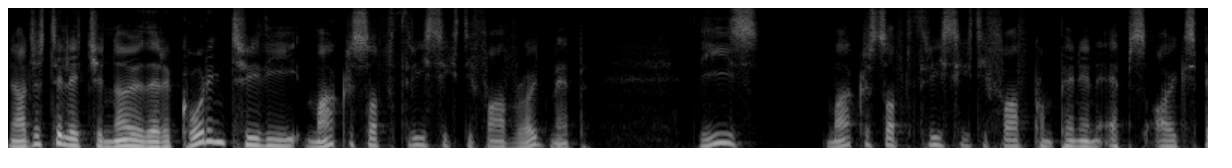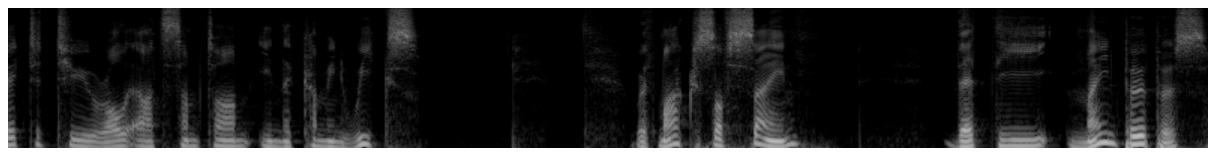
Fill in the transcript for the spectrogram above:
Now, just to let you know that according to the Microsoft 365 roadmap, these Microsoft 365 companion apps are expected to roll out sometime in the coming weeks. With Microsoft saying that the main purpose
